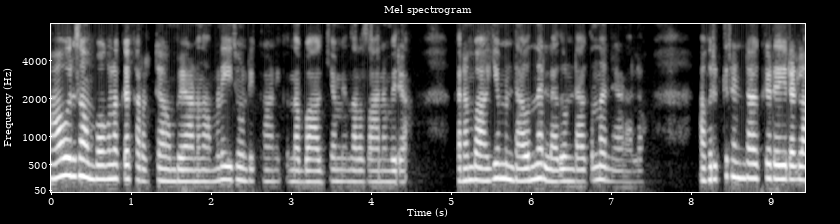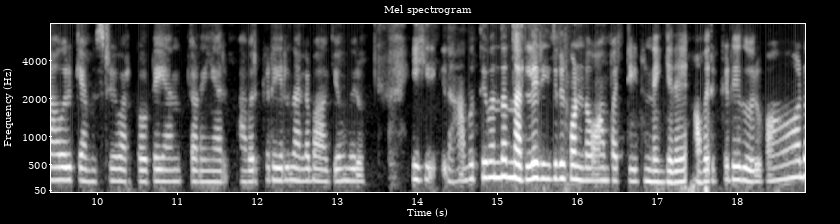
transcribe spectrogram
ആ ഒരു സംഭവങ്ങളൊക്കെ കറക്റ്റ് ആകുമ്പോഴാണ് നമ്മൾ ഈ ചൂണ്ടിക്കാണിക്കുന്ന ഭാഗ്യം എന്നുള്ള സാധനം വരിക. കാരണം ഭാഗ്യം ഉണ്ടാകുന്നതല്ല അത് ഉണ്ടാക്കുന്ന തന്നെയാണല്ലോ. അവർക്ക് രണ്ടാൾക്കിടയിലുള്ള ആ ഒരു കെമിസ്ട്രി വർക്കൗട്ട് ചെയ്യാൻ തുടങ്ങിയാൽ അവർക്കിടയിൽ നല്ല ഭാഗ്യവും വരും. ഈ ദാമ്പത്യബന്ധം നല്ല രീതിയിൽ കൊണ്ടുപോകാൻ പറ്റിയിട്ടുണ്ടെങ്കിൽ അവർക്കിടയിൽ ഒരുപാട്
